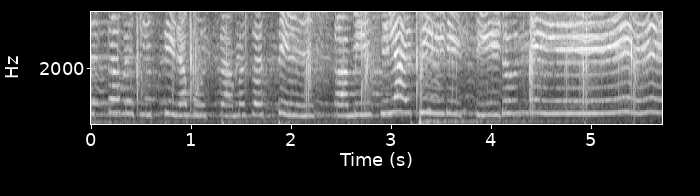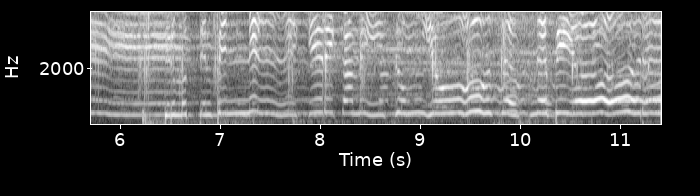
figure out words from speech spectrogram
ഉത്തമ ചിത്തിരം ഉത്തമ സത്തിൽ കമീസിലായി പിടിത്തിടുന്നേ. തിരുമുത്തിൻ പിന്നിൽ കിറി കമീസും യൂസഫ് നബിയോരേ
